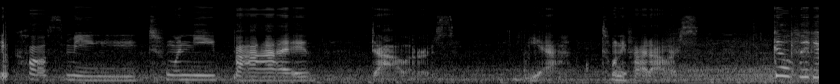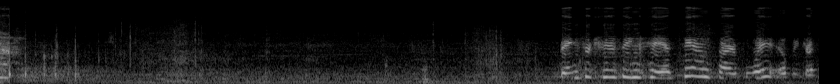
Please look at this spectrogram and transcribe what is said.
it cost me $25 yeah $25 go figure Thanks for choosing KFC. I'm sorry for wait. It'll be just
